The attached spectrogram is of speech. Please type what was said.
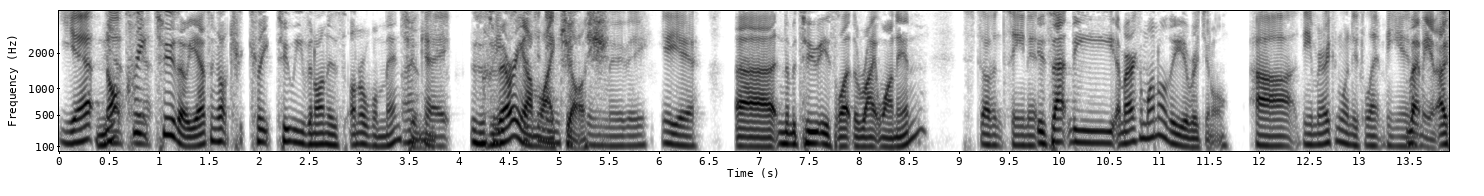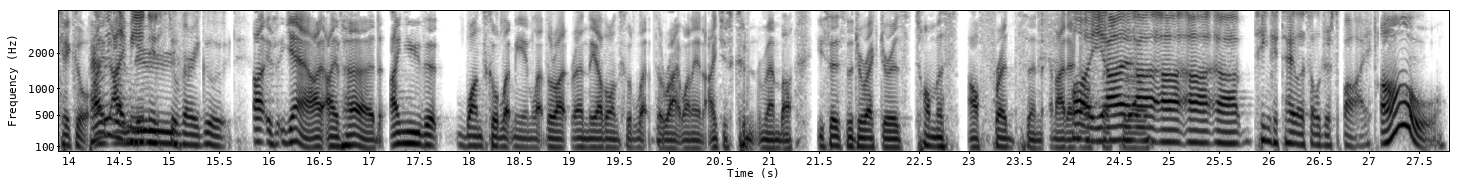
Yeah, Not yeah, Creep yeah. two though. He hasn't got Creep two even on his honorable mentions. Okay. This is very unlike Josh. Movie. Yeah, yeah. Uh, number two is Let the Right One In. Still haven't seen it. Is that the American one or the original? uh, the American one is Let Me In. Let Me In. Okay, cool. Apparently, I, Let I Me In is still very good. Uh, is- yeah, I, I've heard. I knew that one's called "Let Me In, Let the Right," and the other one's called "Let the Right One In." I just couldn't remember. He says the director is Thomas Alfredson, and I don't know. Oh yeah, uh, uh, uh, uh, Tinker Tailor Soldier Spy. oh,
